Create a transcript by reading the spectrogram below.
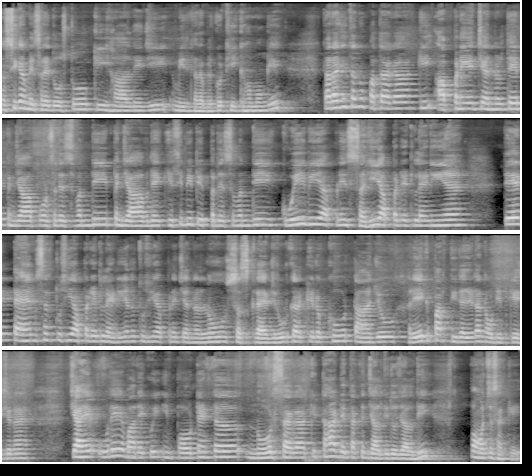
ਸਤਿ ਸ਼੍ਰੀ ਅਕਾਲ ਮੇਰੇ ਸਾਰੇ ਦੋਸਤੋ, ਕੀ ਹਾਲ ਨੇ ਜੀ? ਉਮੀਦ ਕਰਦਾ ਬਿਲਕੁਲ ਠੀਕ ਹੋਵੋਗੇ। ਤਾਂ ਰਾਜੀ ਤੁਹਾਨੂੰ ਪਤਾ ਹੈਗਾ ਕਿ ਆਪਣੇ ਚੈਨਲ ਤੇ ਪੰਜਾਬ ਪੁਲਿਸ ਦੇ ਸੰਬੰਧੀ, ਪੰਜਾਬ ਦੇ ਕਿਸੇ ਵੀ ਪੇਪਰ ਦੇ ਸੰਬੰਧੀ ਕੋਈ ਵੀ ਆਪਣੀ ਸਹੀ ਅਪਡੇਟ ਲੈਣੀ ਹੈ ਤੇ ਟਾਈਮ ਸਿਰ ਤੁਸੀਂ ਅਪਡੇਟ ਲੈਣੀ ਹੈ ਤਾਂ ਤੁਸੀਂ ਆਪਣੇ ਚੈਨਲ ਨੂੰ ਸਬਸਕ੍ਰਾਈਬ ਜ਼ਰੂਰ ਕਰਕੇ ਰੱਖੋ ਤਾਂ ਜੋ ਹਰੇਕ ਭਰਤੀ ਦਾ ਜਿਹੜਾ ਨੋਟੀਫਿਕੇਸ਼ਨ ਹੈ, ਚਾਹੇ ਉਹਦੇ ਬਾਰੇ ਕੋਈ ਇੰਪੋਰਟੈਂਟ ਨੋਟਸ ਹੈਗਾ ਕਿ ਤੁਹਾਡੇ ਤੱਕ ਜਲਦੀ ਤੋਂ ਜਲਦੀ ਪਹੁੰਚ ਸਕੇ।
